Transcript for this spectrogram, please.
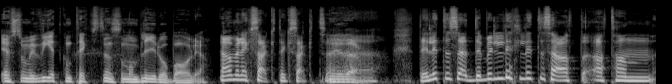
eftersom vi vet kontexten som de blir obehagliga. Ja, men exakt. exakt. Det är det. Eh, det, är lite så här, det blir lite, lite så att, att, han,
